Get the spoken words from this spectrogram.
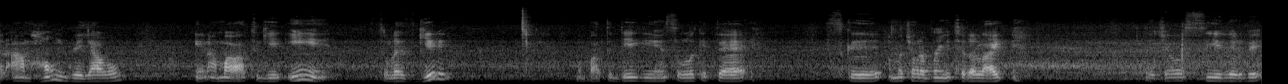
But I'm hungry, y'all. And I'm about to get in. So let's get it. I'm about to dig in. So look at that. It's good. I'm going to try to bring it to the light. Let y'all see a little bit.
